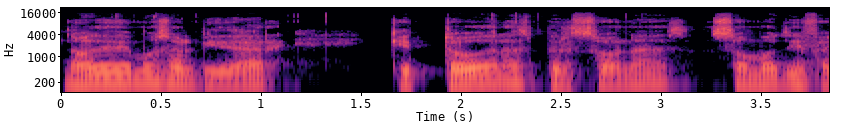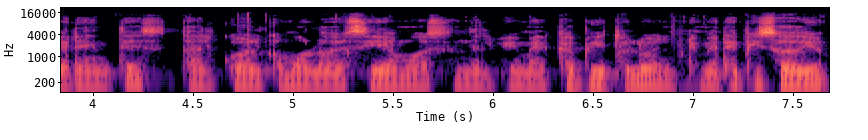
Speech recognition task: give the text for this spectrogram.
no debemos olvidar que todas las personas somos diferentes, tal cual como lo decíamos en el primer capítulo, en el primer episodio.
